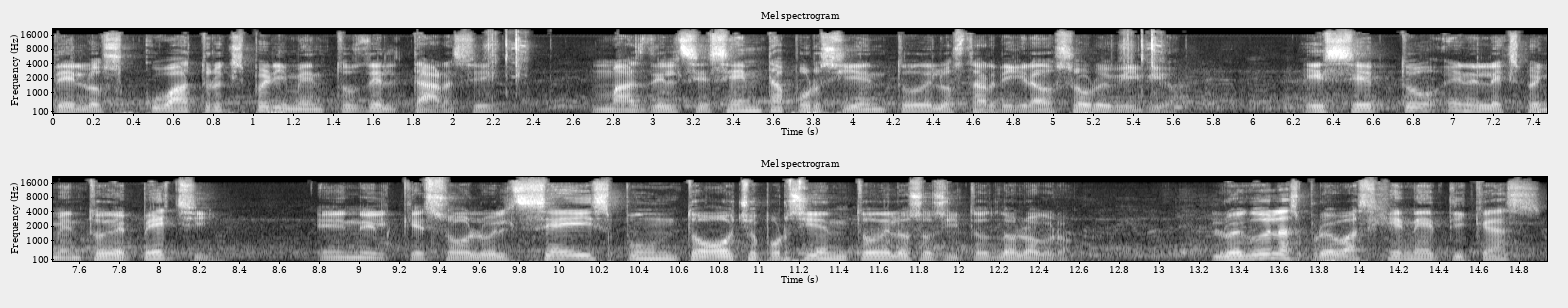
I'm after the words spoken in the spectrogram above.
De los cuatro experimentos del TARSE, más del 60% de los tardígrados sobrevivió. excepto en el experimento de Pechi, en el que solo el 6.8% de los ositos lo logró. Luego de las pruebas genéticas,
